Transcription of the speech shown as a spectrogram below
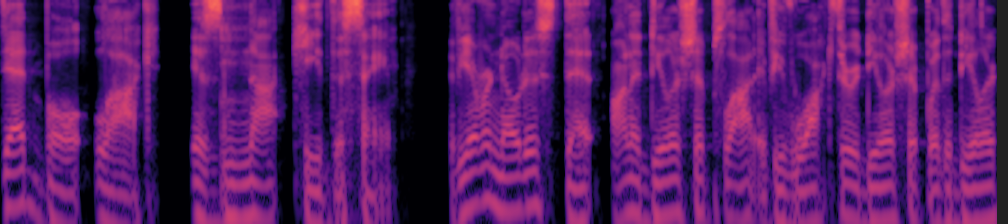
deadbolt lock is not keyed the same. Have you ever noticed that on a dealership's lot, if you've walked through a dealership with a dealer,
